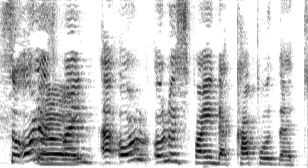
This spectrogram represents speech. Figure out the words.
So always Uh, find uh, al- always find a couple that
